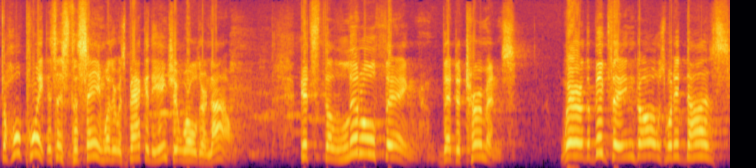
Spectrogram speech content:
The whole point is, is the same whether it was back in the ancient world or now. It's the little thing that determines where the big thing goes, what it does.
